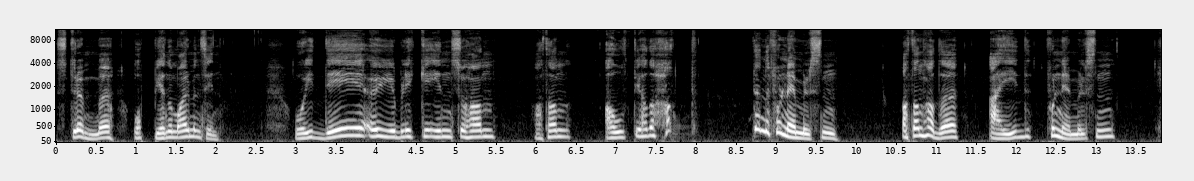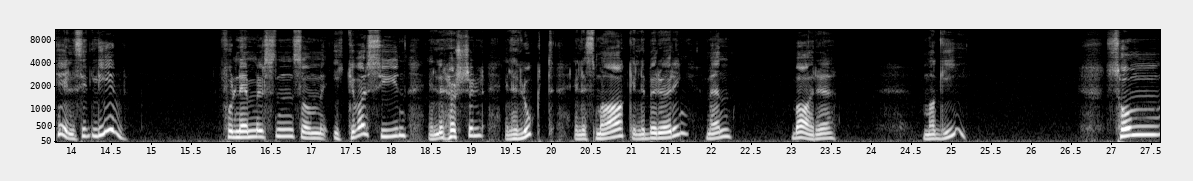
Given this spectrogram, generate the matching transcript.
strømme opp gjennom armen sin og i det øyeblikket innså han at han alltid hadde hatt denne fornemmelsen, at han hadde eid fornemmelsen hele sitt liv. Fornemmelsen som ikke var syn eller hørsel eller lukt eller smak eller berøring, men bare magi. Som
